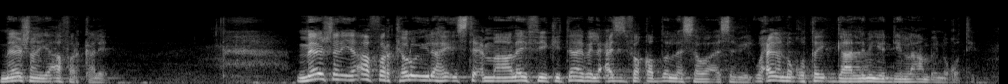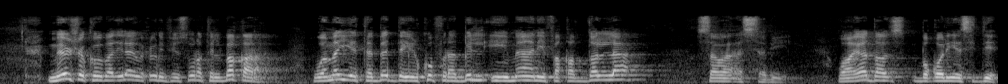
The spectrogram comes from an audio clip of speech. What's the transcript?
Meeshan iyo afar kale. Meeshan iyo afar kaleu ilaahay isticmaalay fii kitaabi alcasiiz faqad dalla sawaa'a sabiil. Waxayna noqotay gaalnimo iyo diin la'aan bay noqotay. Meesha koobaad ilahi wuxuu ihi fii suurati albaqara waman yatabadel ilkufra biliimaani faqad dalla sawaa'a sabiil. Waa aayadda boqol iyo sideed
